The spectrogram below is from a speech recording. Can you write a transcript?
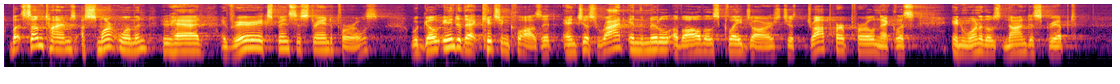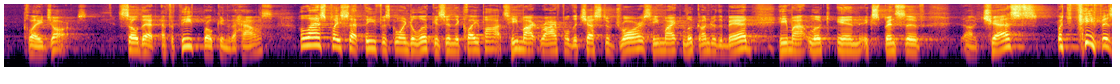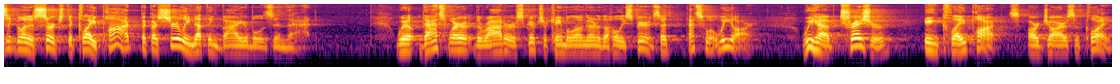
But sometimes a smart woman who had a very expensive strand of pearls would go into that kitchen closet and just right in the middle of all those clay jars, just drop her pearl necklace in one of those nondescript clay jars. So that if a thief broke into the house, the last place that thief is going to look is in the clay pots. He might rifle the chest of drawers. He might look under the bed. He might look in expensive uh, chests. But the thief isn't going to search the clay pot because surely nothing valuable is in that. Well, that's where the writer of Scripture came along under the Holy Spirit and said, That's what we are. We have treasure in clay pots or jars of clay.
